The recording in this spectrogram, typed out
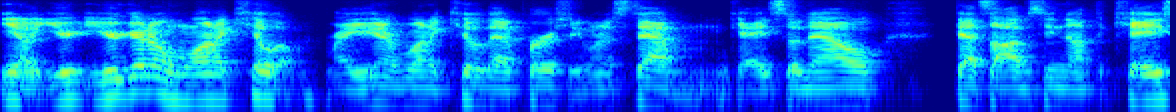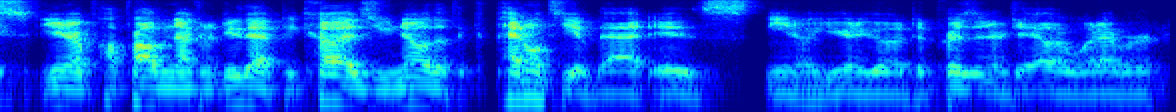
You know, you're you're gonna want to kill him, right? You're gonna want to kill that person. You want to stab him. Okay, so now that's obviously not the case. You're probably not going to do that because you know that the penalty of that is, you know, you're going to go to prison or jail or whatever.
